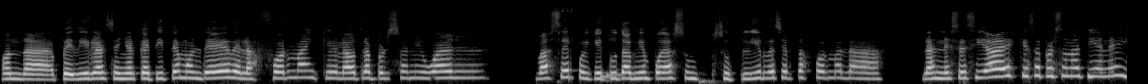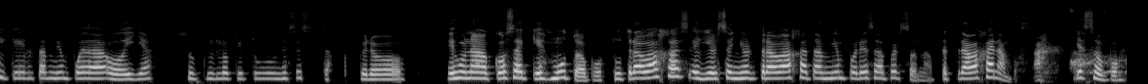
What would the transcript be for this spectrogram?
onda, pedirle al Señor que a ti te moldee de la forma en que la otra persona igual va a ser, porque tú también puedas su- suplir de cierta forma la- las necesidades que esa persona tiene y que él también pueda o ella suplir lo que tú necesitas. Pero es una cosa que es mutua, pues tú trabajas y el Señor trabaja también por esa persona. Trabajan ambos. Ah, y eso, pues.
